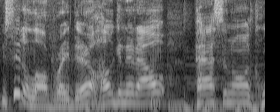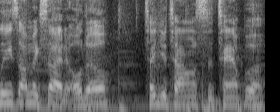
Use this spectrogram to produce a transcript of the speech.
You see the love right there, hugging it out, passing on cleats. I'm excited. Odell, take your talents to Tampa.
